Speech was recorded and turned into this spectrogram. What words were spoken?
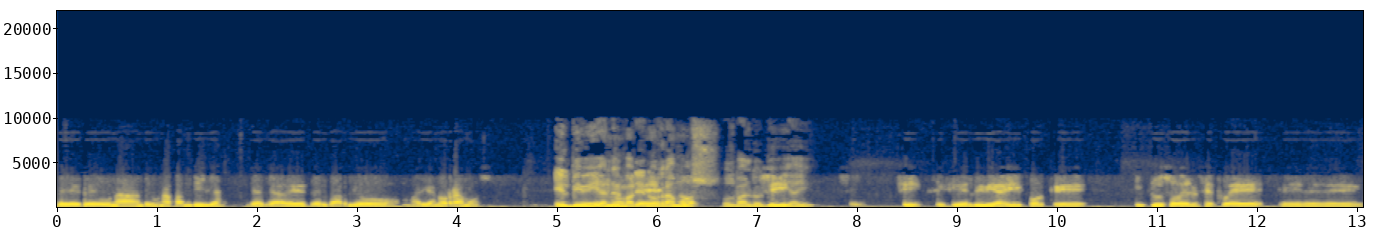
de, de una de una pandilla de allá de- del barrio Mariano Ramos. ¿Él vivía Eh, en el no Mariano sé, Ramos? Osvaldo, ¿él Sí. vivía ahí? Sí, sí, sí, él vivía ahí porque incluso él se fue, eh,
